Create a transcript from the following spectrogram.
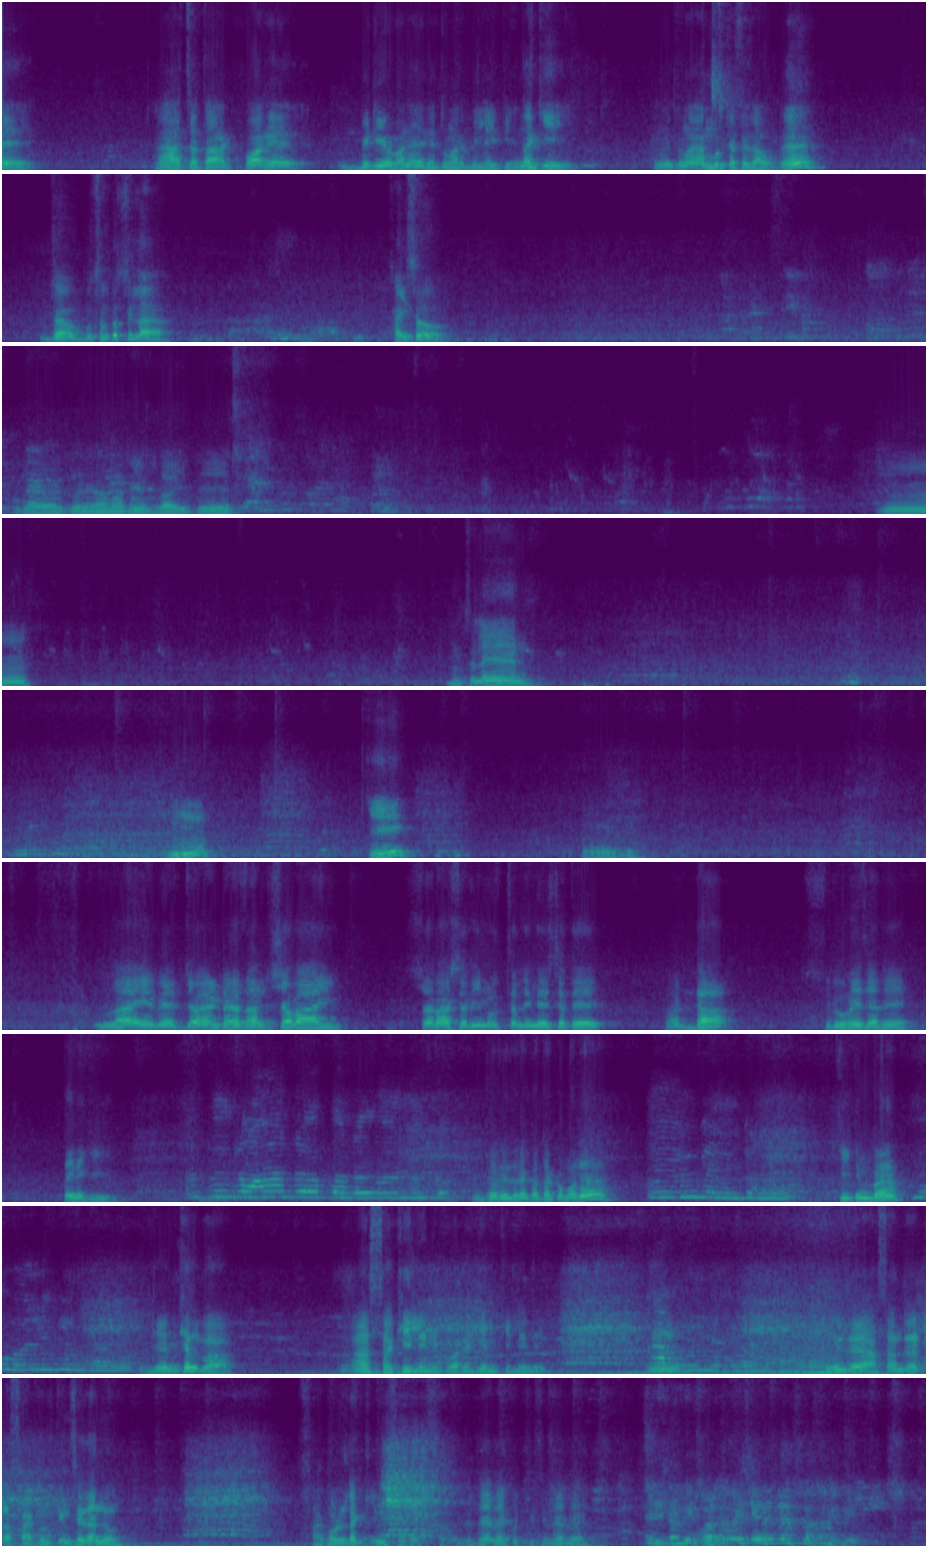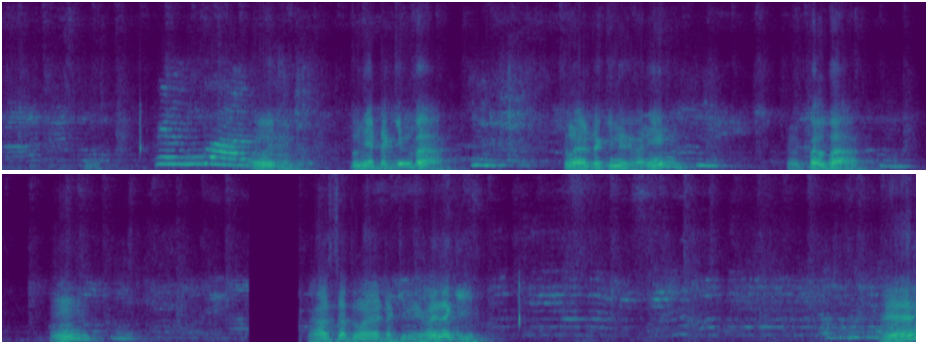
আচ্ছা থাক পরে ভিডিও বানায় নে তোমার বিলাই দিয়ে নাকি? তুমি তোমার আম্মুর কাছে যাও হ্যাঁ? যাও গোসল করছিলা? খাইছো? দয়া করে লাইফের উম, মুসলিম হুম কি লাইভে জয়েন্ট হয়ে যান সবাই সরাসরি মুসলিমের সাথে আড্ডা শুরু হয়ে যাবে, তাই নাকি? ধরে ধরে কথা কব না? কি কিনবা? গেম খেলবা? আচ্ছা খেলে নে পরে গেম খেলে নে। হুম? ওই যে আসান একটা ছাগল কিনছে জানো? ছাগলটা কিনছে দেখছ? ওই যে ব্যয় করতেছে ব্যয় ওই তুমি একটা কিনবা? তোমার একটা কিনে দেবা নি? তুমি পালবা? হুম? আচ্ছা তোমার একটা কিনে হয় নাকি? হ্যাঁ?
